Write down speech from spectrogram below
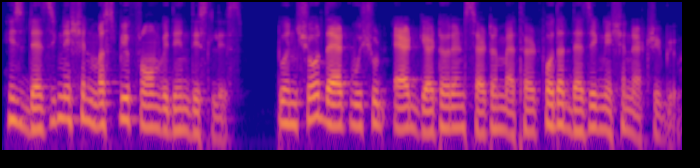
his designation must be from within this list. To ensure that, we should add getter and setter method for the designation attribute.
